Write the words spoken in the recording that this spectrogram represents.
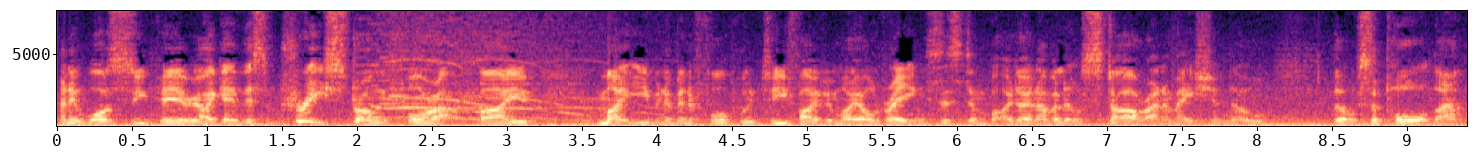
And it was superior. I gave this a pretty strong 4 out of 5. Might even have been a 4.25 in my old rating system, but I don't have a little star animation that'll, that'll support that.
